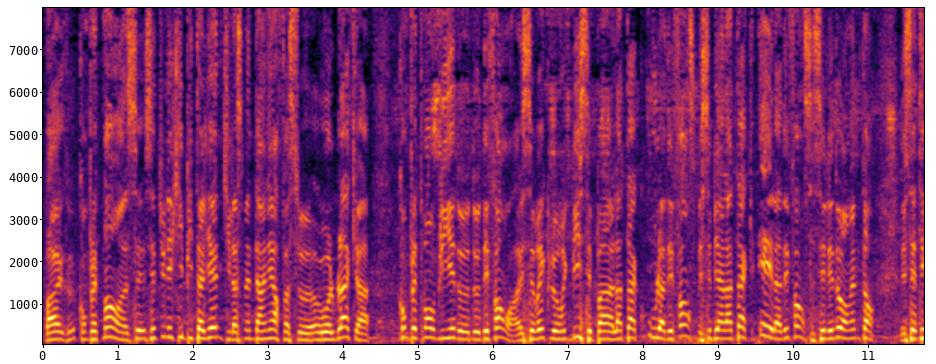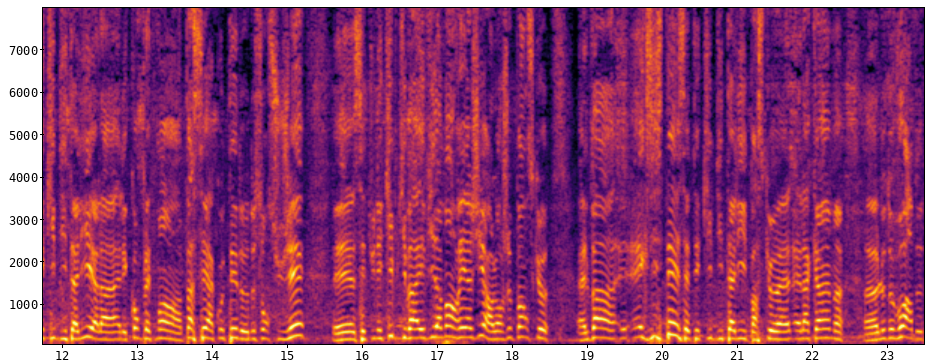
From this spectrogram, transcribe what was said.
Bah, complètement. C'est c'est une équipe italienne qui la semaine dernière face au All Black a complètement oublié de, défendre. Et c'est vrai que le rugby c'est pas l'attaque ou la défense, mais c'est bien l'attaque et la défense. C'est les deux en même temps. Et cette équipe d'Italie, elle, est complètement passée à côté de, son sujet. Et c'est une équipe qui va évidemment réagir. Alors je pense que elle va exister cette équipe d'Italie parce qu'elle elle a quand même euh, le devoir de,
